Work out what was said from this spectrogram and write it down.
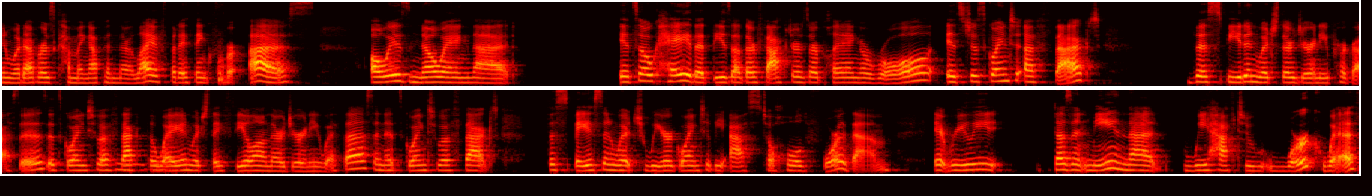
in whatever is coming up in their life. But I think for us, always knowing that it's okay that these other factors are playing a role, it's just going to affect the speed in which their journey progresses. It's going to affect the way mm-hmm. in which they feel on their journey with us. And it's going to affect the space in which we are going to be asked to hold for them. It really doesn't mean that we have to work with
